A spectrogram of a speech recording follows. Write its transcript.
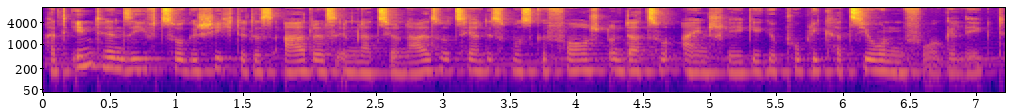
hat intensiv zur Geschichte des Adels im Nationalsozialismus geforscht und dazu einschlägige Publikationen vorgelegt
